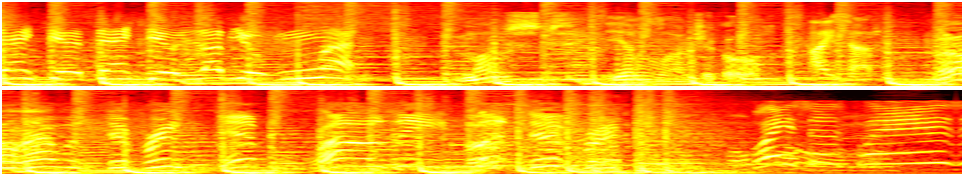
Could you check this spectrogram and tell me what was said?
Thank you, thank you, love you. Mwah. Most illogical. Aye, sir. Well, that was different. Yep, lousy, but different. Places, please.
